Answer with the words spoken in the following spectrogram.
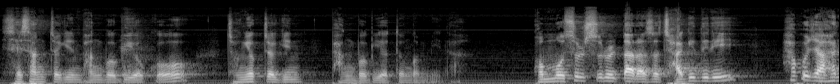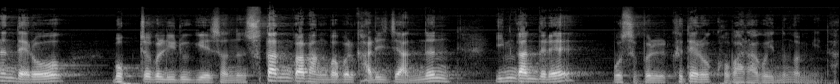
세상적인 방법이었고 정역적인 방법이었던 겁니다. 겉모술수를 따라서 자기들이 하고자 하는 대로 목적을 이루기 위해서는 수단과 방법을 가리지 않는 인간들의 모습을 그대로 고발하고 있는 겁니다.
